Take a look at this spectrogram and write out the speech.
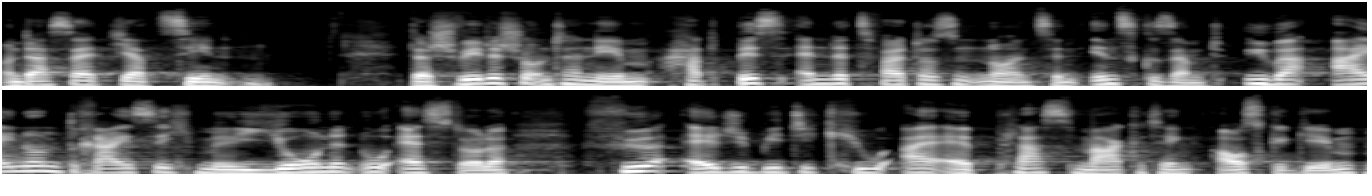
Und das seit Jahrzehnten. Das schwedische Unternehmen hat bis Ende 2019 insgesamt über 31 Millionen US-Dollar für LGBTQIA Marketing ausgegeben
